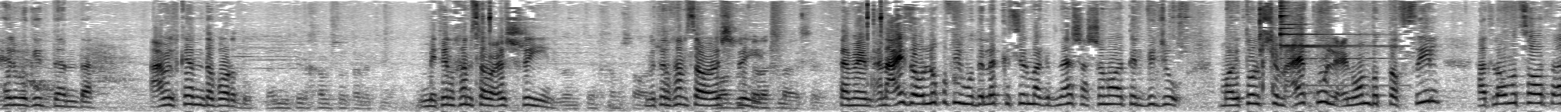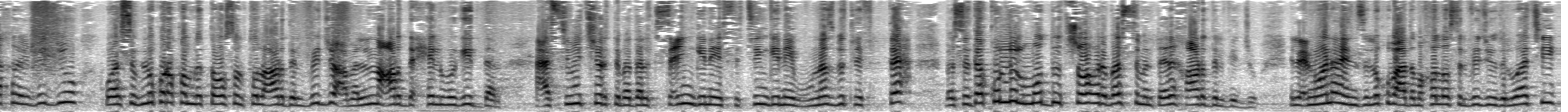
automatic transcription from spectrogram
حلو جدا ده. عامل كام ده برضو ده 235 225 يبقى 225 225 برضه ثلاث مقاسات. تمام. أنا عايزه أقول لكم في موديلات كتير ما جبناش عشان وقت الفيديو ما يطولش معاكم العنوان بالتفصيل. هتلاقوه متصور في آخر الفيديو. وهسيب لكم رقم للتواصل طول عرض الفيديو. عمل لنا عرض حلو جدا. على السويت شيرت بدل 90 جنيه 60 جنيه. بمناسبة الافتتاح بس ده كله لمدة شهر بس من تاريخ عرض الفيديو. العنوان هينزل لكم بعد ما أخلص الفيديو دلوقتي.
